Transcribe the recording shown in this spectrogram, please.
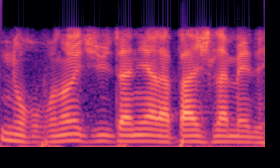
Nous reprenons l'étude du à la page Lamed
